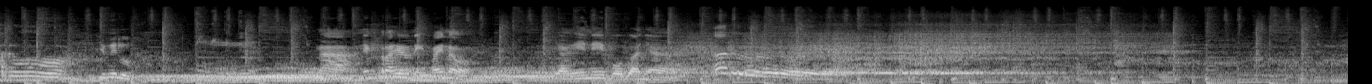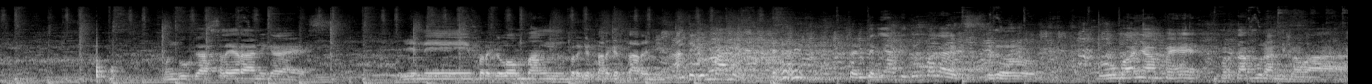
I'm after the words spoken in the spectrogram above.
Aduh, gini lu. Nah, yang terakhir nih, final. Yang ini bobanya. Aduh. aduh, aduh. Menggugah selera nih guys. Ini bergelombang, bergetar-getar ini. Anti gempa nih. Pancake-nya anti gempa guys. Gitu. Bobanya sampai bertaburan di bawah.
